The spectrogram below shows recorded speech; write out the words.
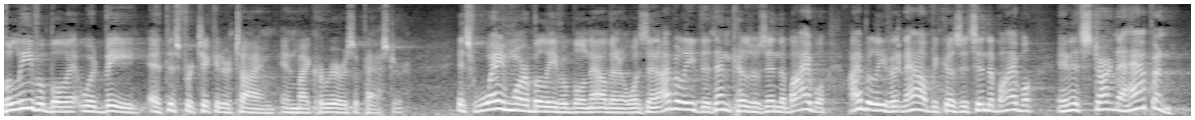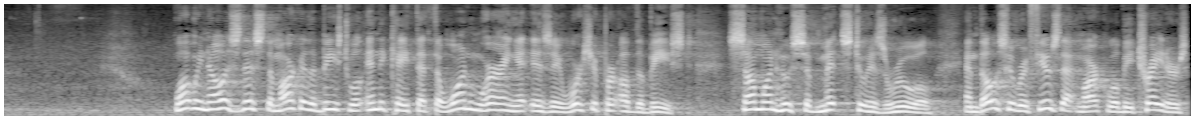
believable it would be at this particular time in my career as a pastor. It's way more believable now than it was then. I believed it then because it was in the Bible. I believe it now because it's in the Bible and it's starting to happen. What we know is this the mark of the beast will indicate that the one wearing it is a worshiper of the beast someone who submits to his rule. And those who refuse that mark will be traitors,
